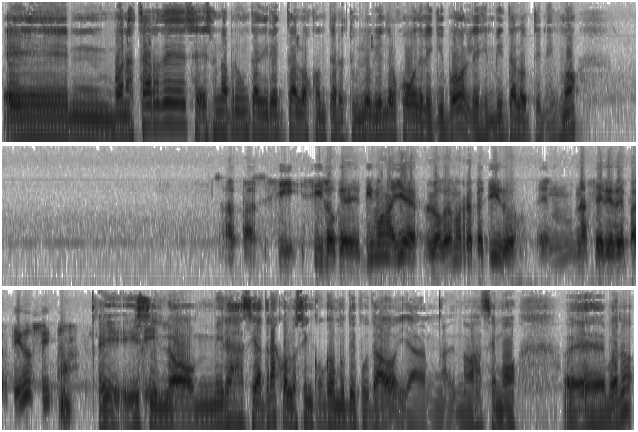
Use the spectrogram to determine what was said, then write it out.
Eh, buenas tardes. Es una pregunta directa a los contertulios viendo el juego del equipo. Les invita al optimismo. Si, si lo que vimos ayer lo vemos repetido en una serie de partidos, sí. Y, y si lo miras hacia atrás con los cinco que hemos disputado, ya nos hacemos, eh, bueno,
